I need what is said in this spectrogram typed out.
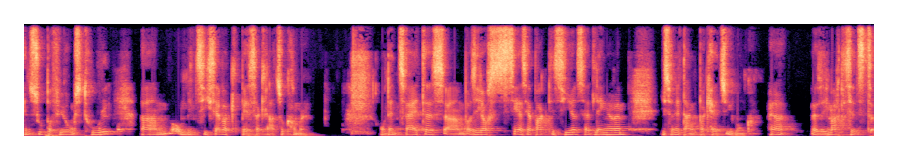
ein super Führungstool, ähm, um mit sich selber besser klarzukommen. Und ein zweites, ähm, was ich auch sehr, sehr praktiziere seit längerem, ist so eine Dankbarkeitsübung. Ja, also ich mache das jetzt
